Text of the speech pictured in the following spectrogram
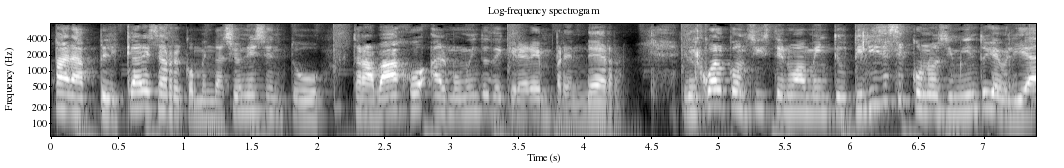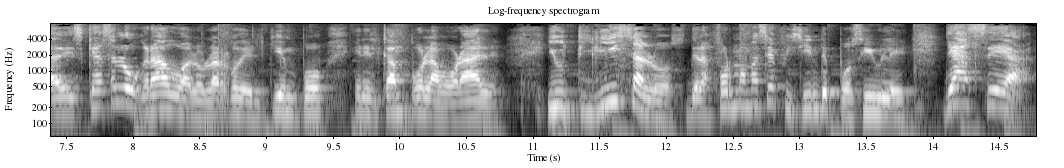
para aplicar esas recomendaciones en tu trabajo al momento de querer emprender, el cual consiste nuevamente, utiliza ese conocimiento y habilidades que has logrado a lo largo del tiempo en el campo laboral y utilízalos de la forma más eficiente posible, ya sea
